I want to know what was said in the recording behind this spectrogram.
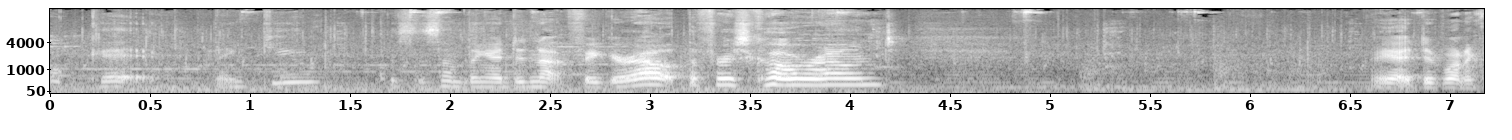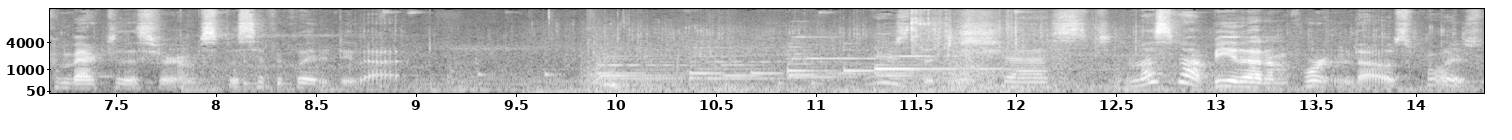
Okay, thank you. This is something I did not figure out the first go around. Yeah, I did want to come back to this room specifically to do that. Where's the chest? It must not be that important though. It's probably just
